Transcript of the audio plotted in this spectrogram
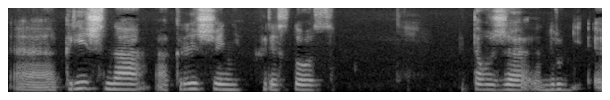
э, Кришна, э, Крышень, Христос. Это уже други, э,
